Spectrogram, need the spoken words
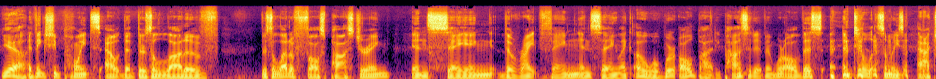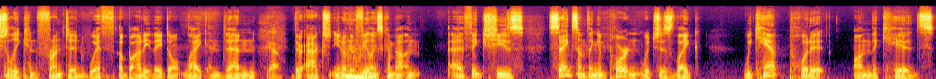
Yeah. I think she points out that there's a lot of, there's a lot of false posturing in saying the right thing and saying like, oh, well, we're all body positive and we're all this until somebody's actually confronted with a body they don't like, and then Yeah. their act, you know, their mm-hmm. feelings come out. And I think she's saying something important, which is like, we can't put it on the kids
